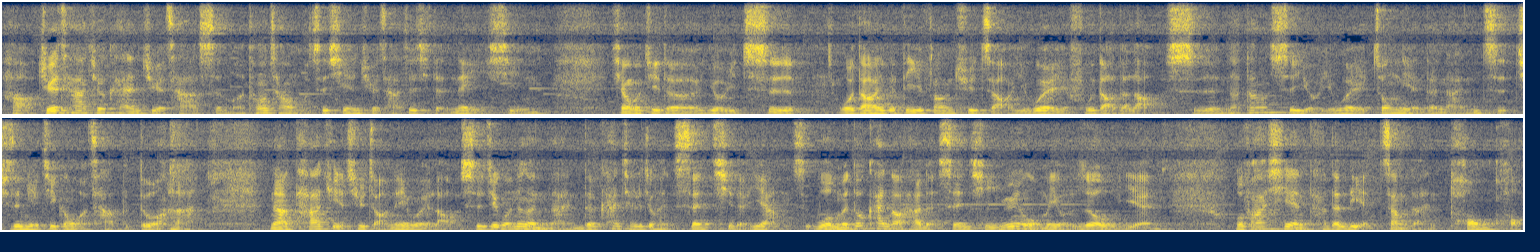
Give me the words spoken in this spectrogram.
好，觉察就看觉察什么。通常我们是先觉察自己的内心。像我记得有一次，我到一个地方去找一位辅导的老师，那当时有一位中年的男子，其实年纪跟我差不多哈。那他也去找那位老师，结果那个男的看起来就很生气的样子。我们都看到他的生气，因为我们有肉眼。我发现他的脸涨得很通红，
